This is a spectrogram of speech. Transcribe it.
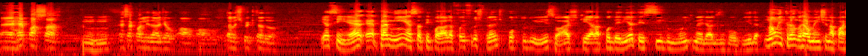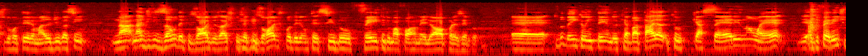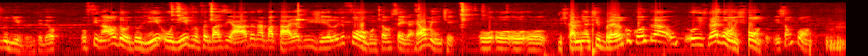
é, repassar uhum. essa qualidade ao, ao, ao, telespectador. E assim, é, é para mim essa temporada foi frustrante por tudo isso. Eu acho que ela poderia ter sido muito melhor desenvolvida. Não entrando realmente na parte do roteiro, mas eu digo assim, na, na divisão de episódios, acho que os uhum. episódios poderiam ter sido feitos de uma forma melhor, por exemplo. É, tudo bem que eu entendo que a batalha, que, que a série não é, é diferente do livro, entendeu? O final do, do li o livro foi baseado na batalha de gelo e de fogo. Então, ou seja, realmente, o, o, o, os caminhantes brancos contra os dragões. Ponto. Isso é um ponto.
